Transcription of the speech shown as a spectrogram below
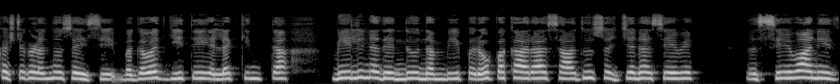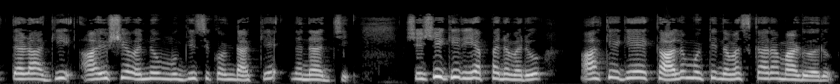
ಕಷ್ಟಗಳನ್ನು ಸಹಿಸಿ ಭಗವದ್ಗೀತೆ ಎಲ್ಲಕ್ಕಿಂತ ಮೇಲಿನದೆಂದು ನಂಬಿ ಪರೋಪಕಾರ ಸಾಧು ಸಜ್ಜನ ಸೇವೆ ಸೇವಾನಿರತಳಾಗಿ ಆಯುಷ್ಯವನ್ನು ಮುಗಿಸಿಕೊಂಡಾಕೆ ನನ್ನ ಅಜ್ಜಿ. ಶಶಿಗಿರಿಯಪ್ಪನವರು ಆಕೆಗೆ ಕಾಲು ಮುಟ್ಟಿ ನಮಸ್ಕಾರ ಮಾಡುವರು.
